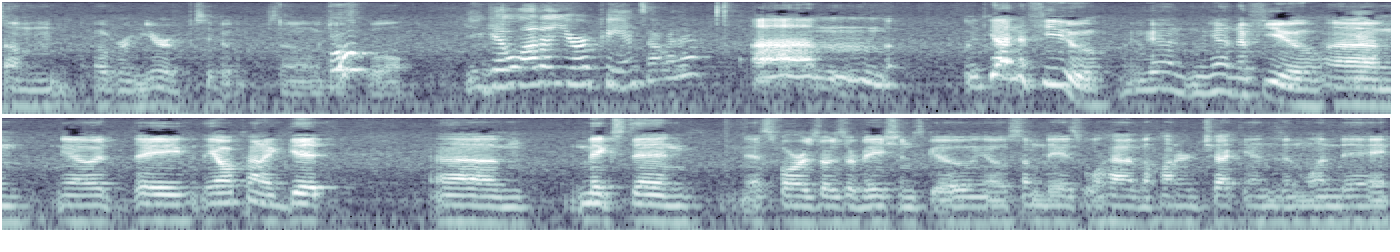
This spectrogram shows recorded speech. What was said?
some over in Europe too, so which Cool. is cool. you get a lot of Europeans over there. Um, we've gotten a few. We've gotten, we've gotten a few. Um, you know, it, they they all kind of get um, mixed in as far as reservations go. You know, some days we'll have a hundred check-ins in one day,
